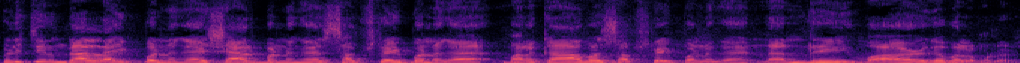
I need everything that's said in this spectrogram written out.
பிடிச்சிருந்தால் லைக் பண்ணுங்கள் ஷேர் பண்ணுங்கள் சப்ஸ்கிரைப் பண்ணுங்கள் மறக்காமல் சப்ஸ்கிரைப் பண்ணுங்கள் நன்றி வாழ்க வளமுடன்.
